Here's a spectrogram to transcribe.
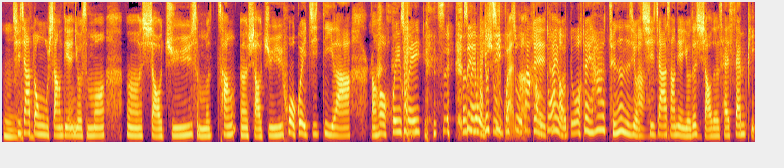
嗯，七家动物商店，有什么，嗯、呃，小菊什么仓，呃，小菊货柜基地啦，然后灰灰，所以所以我就记不住他好多对他有好多，对他全盛时期有七家商店，啊、有的小的才三坪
